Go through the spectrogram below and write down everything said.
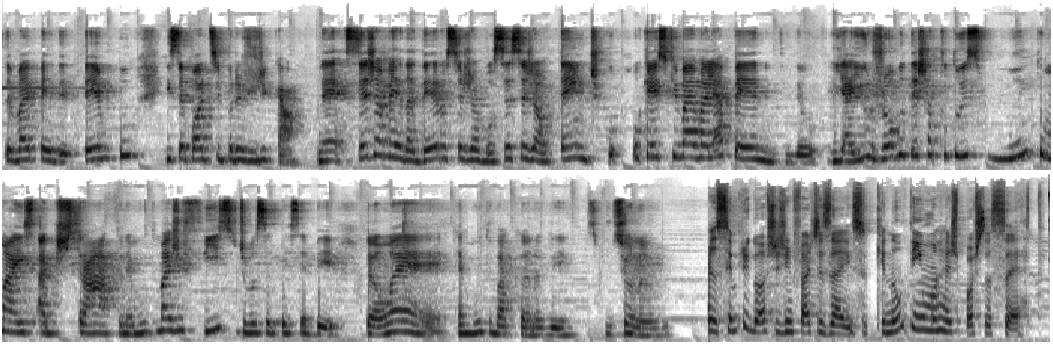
você vai perder tempo e você pode se prejudicar, né? Seja verdadeiro, seja você, seja autêntico, porque é isso que vai valer a pena, entendeu? E aí o jogo deixa tudo isso muito mais abstrato, né? Muito mais difícil de você perceber. Então é, é muito bacana ver isso funcionando. Eu sempre gosto de enfatizar isso, que não tem uma resposta certa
